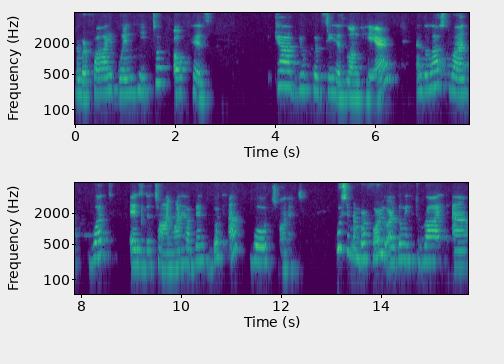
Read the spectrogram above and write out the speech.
Number five, when he took off his cap, you could see his long hair. And the last one, what is the time? I haven't got a watch on it. Question number four, you are going to write a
